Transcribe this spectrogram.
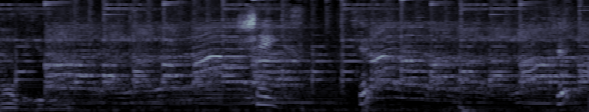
That was easy one. Shakes. Shake. Shake.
